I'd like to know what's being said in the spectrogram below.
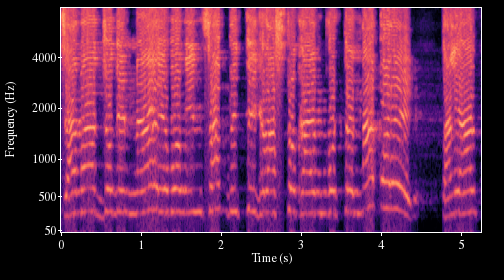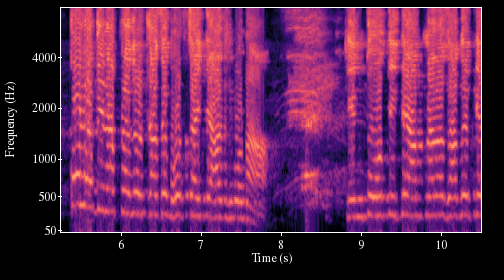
জামাত যদি ন্যায় এবং ইনসাফ ভিত্তিক রাষ্ট্র কায়েম করতে না পারে, তাহলে আর কোনোদিন আপনাদের কাছে ভোট চাইতে আসব না। কিন্তু অতীতে আপনারা যাদেরকে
